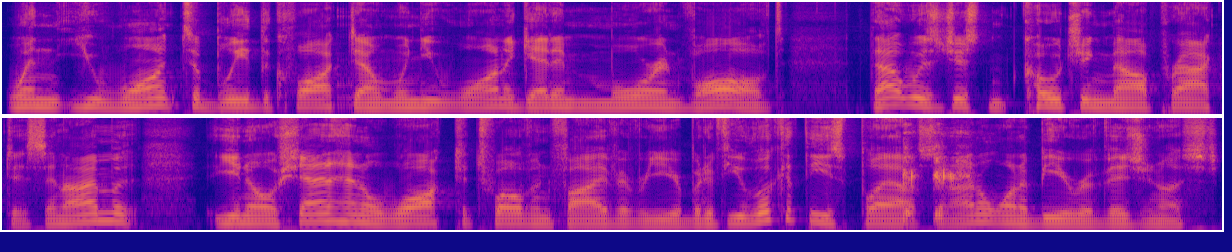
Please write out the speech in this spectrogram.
when you want to bleed the clock down, when you want to get him more involved, that was just coaching malpractice. And I'm, you know, Shanahan will walk to 12 and 5 every year. But if you look at these playoffs, and I don't want to be a revisionist,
